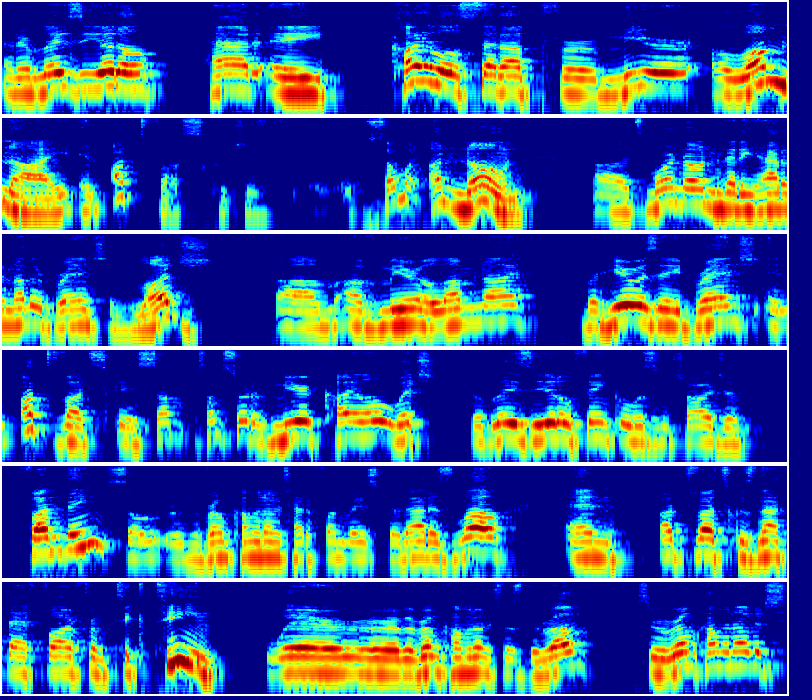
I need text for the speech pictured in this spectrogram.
And Reb Lezer Yudel had a koilel set up for Mir alumni in Otvatsk, which is somewhat unknown. Uh, it's more known that he had another branch in Lodz um, of Mir alumni, but here was a branch in Otvatsk, some some sort of Mir koilel, which Reb Lezer Yudel Finkel was in charge of funding. So Avram Kalmanovich had a fundraise for that as well. And Otvatsk was not that far from Tiktin, where Ram Kalmanovich was the Rav. So Ram Kalmanovich,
